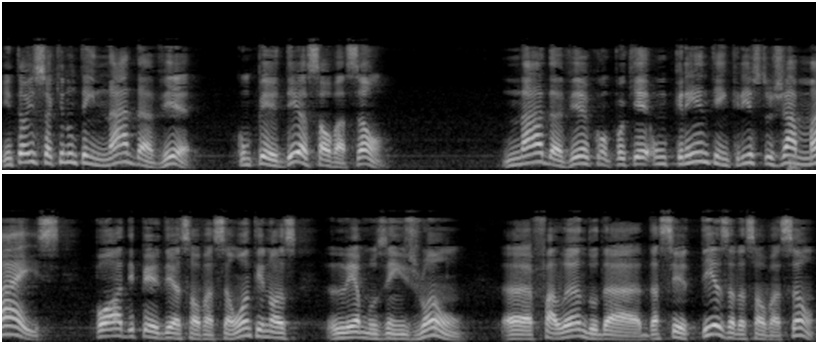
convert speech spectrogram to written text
Então isso aqui não tem nada a ver com perder a salvação, nada a ver com. Porque um crente em Cristo jamais pode perder a salvação. Ontem nós lemos em João, uh, falando da, da certeza da salvação,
